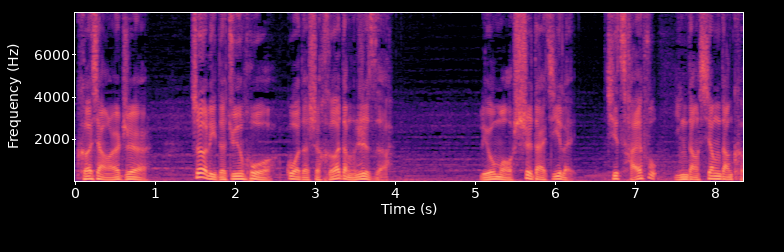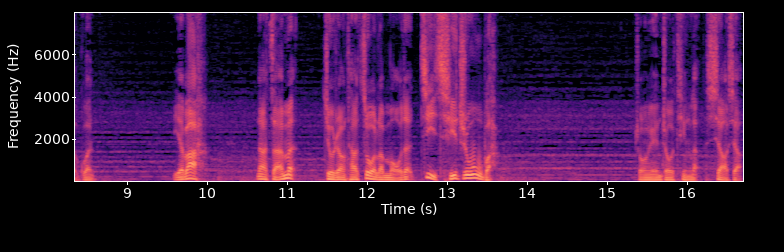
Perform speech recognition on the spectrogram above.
可想而知。这里的军户过的是何等日子啊！刘某世代积累，其财富应当相当可观。也罢，那咱们就让他做了某的祭旗之物吧。庄元周听了，笑笑：“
